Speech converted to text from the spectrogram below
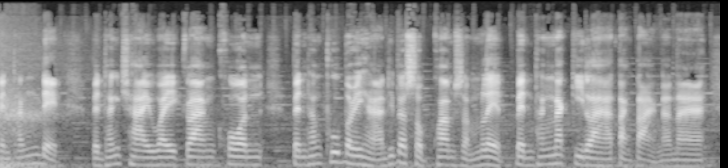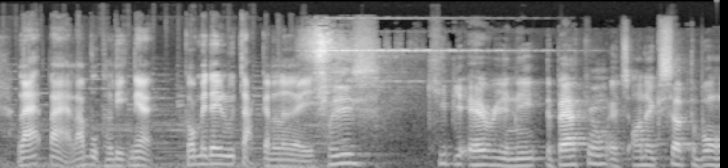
เป็นทั้งเด็ก เป็นทั้งชายวัยกลางคน เป็นทั้งผู้บริหารที่ประสบความสำเร็จ เป็นทั้งนักกีฬาต่าง ๆ นานา และแต่ละบุคลิกเนี่ย ก็ไม่ได้รู้จักกันเลย Please keep your area neat. The bathroom, it's unacceptable.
